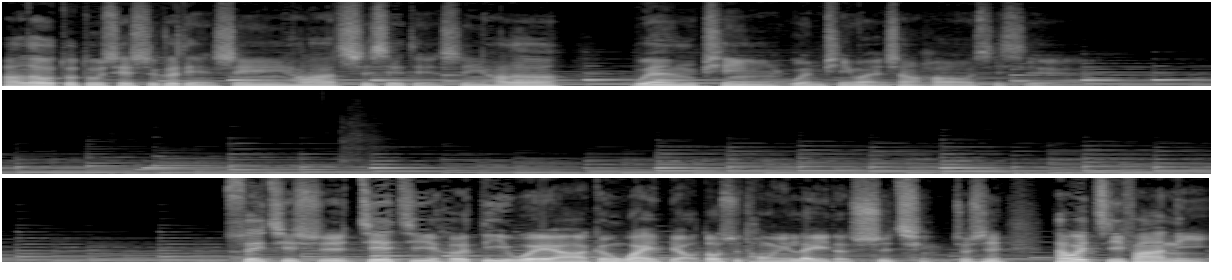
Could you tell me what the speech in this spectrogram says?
，Hello，嘟嘟谢十颗点心，哈啦，谢谢点心，Hello，文平文平晚上好，谢谢。所以其实阶级和地位啊，跟外表都是同一类的事情，就是它会激发你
